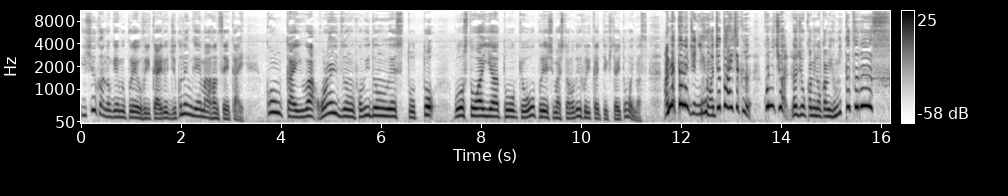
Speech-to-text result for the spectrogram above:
1週間のゲームプレイを振り返る熟年ゲーマー反省会。今回はホライズンフォビドンウエストとゴーストワイヤー東京をプレイしましたので振り返っていきたいと思います。あなたの12分はちょっと拝借。こんにちはラジオ神の神ふみかつです。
